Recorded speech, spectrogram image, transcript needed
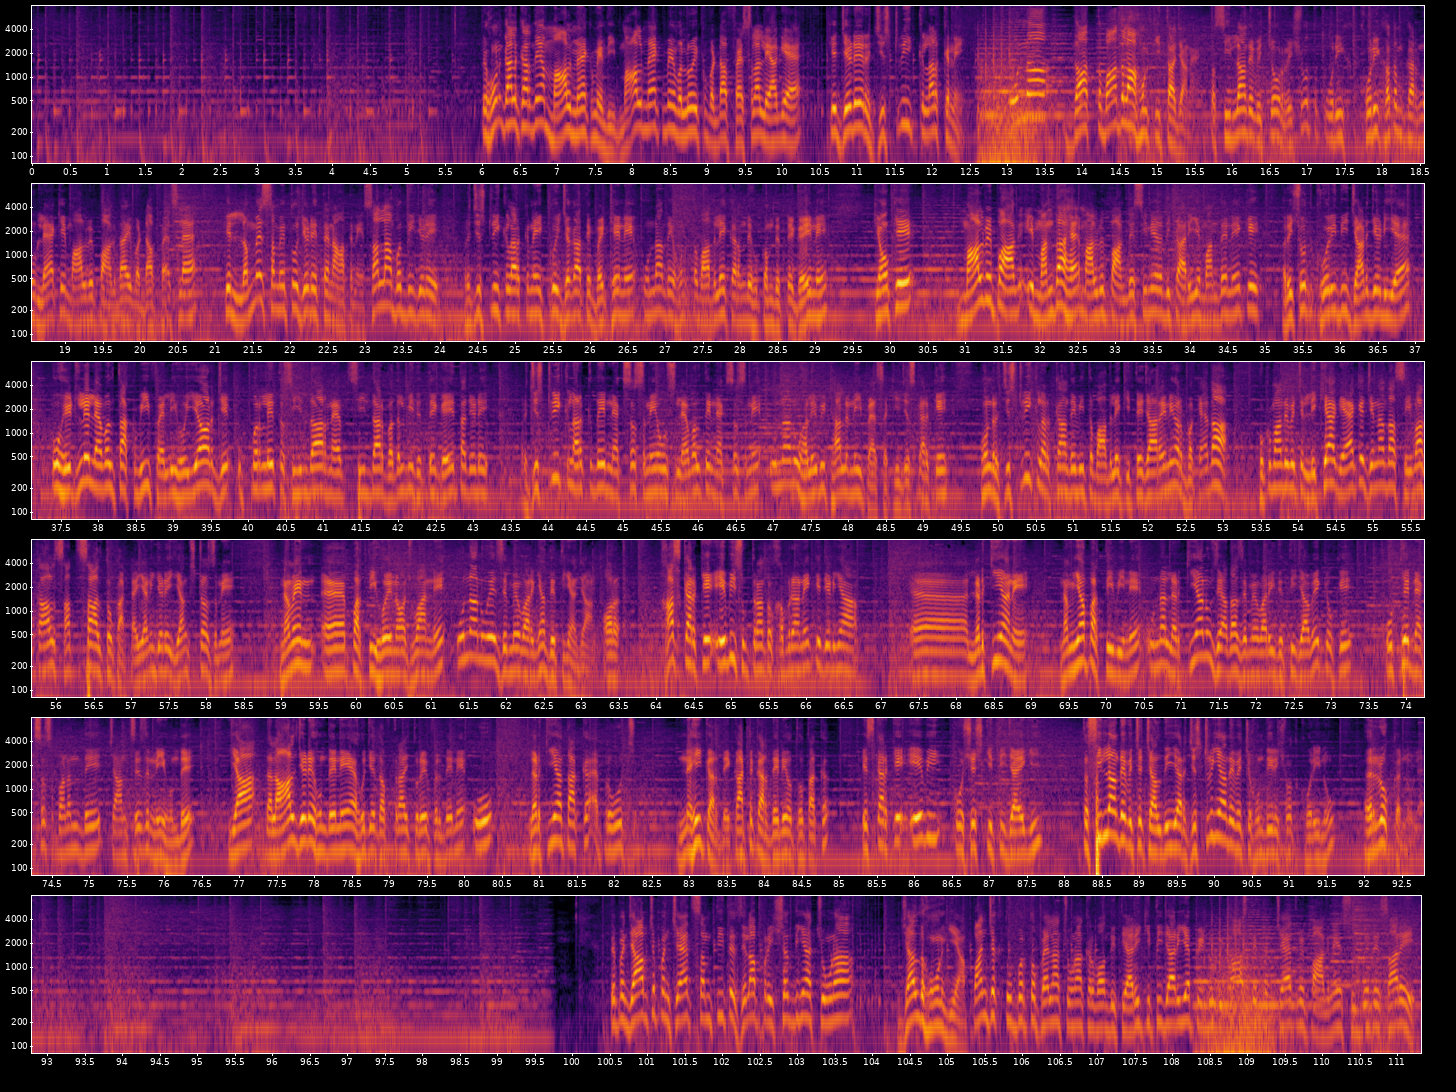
ਤੇ ਹੁਣ ਗੱਲ ਕਰਦੇ ਹਾਂ ਮਾਲ ਮਹਿਕਮੇ ਦੀ। ਮਾਲ ਮਹਿਕਮੇ ਵੱਲੋਂ ਇੱਕ ਵੱਡਾ ਫੈਸਲਾ ਲਿਆ ਗਿਆ ਹੈ ਕਿ ਜਿਹੜੇ ਰਜਿਸਟਰੀ ਕਲਰਕ ਨੇ, ਉਹਨਾਂ ਦਾ ਤਬਾਦਲਾ ਹੁਣ ਕੀਤਾ ਜਾਣਾ ਹੈ। ਤਹਿਸੀਲਾਂ ਦੇ ਵਿੱਚੋਂ ਰਿਸ਼ਵਤਖੋਰੀ ਖੋਰੀ ਖਤਮ ਕਰਨ ਨੂੰ ਲੈ ਕੇ ਮਾਲ ਵਿਭਾਗ ਦਾ ਇਹ ਵੱਡਾ ਫੈਸਲਾ ਹੈ ਕਿ ਲੰਮੇ ਸਮੇਂ ਤੋਂ ਜਿਹੜੇ ਤੈਨਾਤ ਨੇ, ਸਾਲਾਂ ਬੱਧੀ ਜਿਹੜੇ ਰਜਿਸਟਰੀ ਕਲਰਕ ਨੇ, ਇੱਕੋ ਹੀ ਜਗ੍ਹਾ ਤੇ ਬੈਠੇ ਨੇ, ਉਹਨਾਂ ਦੇ ਹੁਣ ਤਬਾਦਲੇ ਕਰਨ ਦੇ ਹੁਕਮ ਦਿੱਤੇ ਗਏ ਨੇ। ਕਿਉਂਕਿ ਮਾਲ ਵਿਭਾਗ ਇਹ ਮੰਨਦਾ ਹੈ, ਮਾਲ ਵਿਭਾਗ ਦੇ ਸੀਨੀਅਰ ਅਧਿਕਾਰੀ ਇਹ ਮੰਨਦੇ ਨੇ ਕਿ ਰਿਸ਼ਵਤਖੋਰੀ ਦੀ ਜੜ ਜਿਹੜੀ ਹੈ, ਉਹ ਹੇਠਲੇ ਲੈਵਲ ਤੱਕ ਵੀ ਫੈਲੀ ਹੋਈ ਹੈ ਔਰ ਜੇ ਉੱਪਰਲੇ ਤਹਿਸੀਲਦਾਰ ਨਾਇਬ ਤਹਿਸੀਲਦਾਰ ਬਦਲ ਵੀ ਦਿੱਤੇ ਗਏ ਤਾਂ ਜਿਹੜੇ ਰਜਿਸਟਰੀ ਕਲਰਕ ਦੇ ਨੈਕਸਸ ਨੇ, ਉਸ ਲੈਵਲ ਤੇ ਨੈਕਸਸ ਨੇ, ਉਹਨਾਂ ਨੂੰ ਹਲੇ ਵੀ ਠੱਲ ਨਹੀਂ ਪੈ ਸਕੀ, ਜਿਸ ਕਰਕੇ ਹੁਣ ਰਜਿਸਟਰੀ ਕਲਰਕਾਂ ਦੇ ਵੀ ਤਬਾਦਲੇ ਕੀਤੇ ਜਾ ਰਹੇ ਨੇ ਔਰ ਬਕਾਇਦਾ ਹੁਕਮਾਂ ਦੇ ਵਿੱਚ ਲਿਖਿਆ ਗਿਆ ਕਿ ਜਿਨ੍ਹਾਂ ਦਾ ਸੇਵਾ ਕਾਲ 7 ਸਾਲ ਤੋਂ ਘੱਟ ਹੈ, ਯਾਨੀ ਜਿਹੜੇ ਯੰਗਸਟਰਸ ਨੇ, ਨਵੇਂ ਭਰਤੀ ਹੋਏ ਨੌਜਵਾਨ ਨੇ, ਉਹਨਾਂ ਨੂੰ ਇਹ ਜ਼ਿੰਮੇਵਾਰੀਆਂ ਦਿੱਤੀਆਂ ਜਾਣ ਔਰ ਖਾਸ ਕਰਕੇ ਇਹ ਵੀ ਸੂਤਰਾਂ ਤੋਂ ਖਬਰਾਂ ਨੇ ਕਿ ਜਿਹੜੀਆਂ ਲੜਕੀਆਂ ਨੇ, ਨਵੀਆਂ ਭਰਤੀ ਵੀ ਨੇ, ਉਹਨਾਂ ਲੜਕੀਆਂ ਨੂੰ ਜ਼ਿਆਦਾ ਜ਼ਿੰਮੇਵਾਰੀ ਦਿੱਤੀ ਜਾਵੇ ਕਿਉਂਕਿ ਉੱਥੇ ਨੈਕਸਸ ਬਣਨ ਦੇ ਚਾਂਸਸ ਨਹੀਂ ਹੁੰਦੇ। ਜਾਂ ਦਲਾਲ ਜਿਹੜੇ ਹੁੰਦੇ ਨੇ, ਇਹੋ ਜਿਹੇ ਦਫ਼ਤਰਾਂ 'ਚ ਤੁਰੇ ਫਿਰਦੇ ਨੇ, ਉਹ ਲੜਕੀਆਂ ਤੱਕ ਅਪਰੋਚ ਨਹੀਂ ਕਰਦੇ ਕੱਟ ਕਰਦੇ ਨੇ ਉੱਥੋਂ ਤੱਕ। ਇਸ ਕਰਕੇ ਇਹ ਵੀ ਕੋਸ਼ਿਸ਼ ਕੀਤੀ ਜਾਏਗੀ, ਤਹਿਸੀਲਾਂ ਦੇ ਵਿੱਚ ਚੱਲਦੀ ਜਾਂ ਰਜਿਸਟਰੀਆਂ ਦੇ ਵਿੱਚ ਹੁੰਦੀ ਰਿਸ਼ਵਤਖੋਰੀ ਨੂੰ ਰੋਕਣ ਨੂੰ ਲੈ ਕੇ। ਤੇ ਪੰਜਾਬ 'ਚ ਪੰਚਾਇਤ ਸੰਮਤੀ ਤੇ ਜ਼ਿਲ੍ਹਾ ਪਰਿਸ਼ਦ ਦੀਆਂ ਚੋਣਾਂ ਜਲਦ ਹੋਣਗੀਆਂ। 5 ਅਕਤੂਬਰ ਤੋਂ ਪਹਿਲਾਂ ਚੋਣਾਂ ਕਰਵਾਉਣ ਦੀ ਤਿਆਰੀ ਕੀਤੀ ਜਾ ਰਹੀ ਹੈ। ਪਿੰਡੂ ਵਿਕਾਸ ਤੇ ਪੰਚਾਇਤ ਵਿਭਾਗ ਨੇ ਸੂਬੇ ਦੇ ਸਾਰੇ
